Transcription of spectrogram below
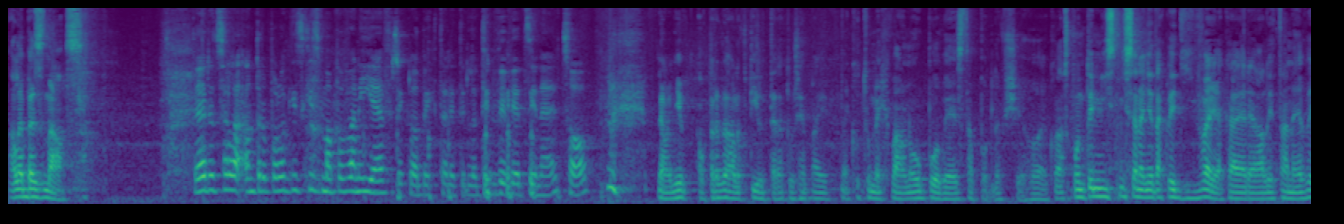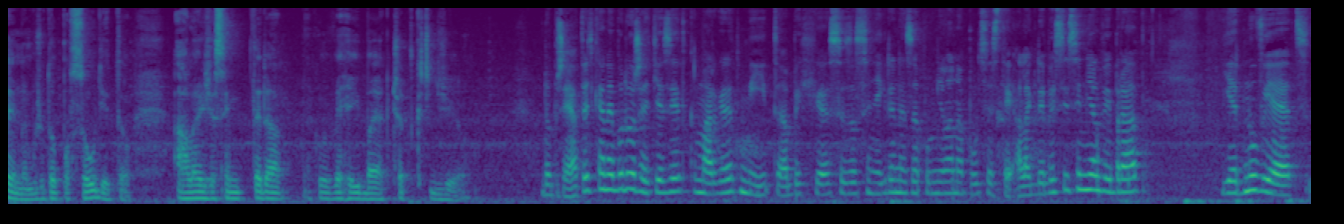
ale bez nás. To je docela antropologicky zmapovaný jev, řekla bych tady tyhle ty dvě věci, ne? Co? No, oni opravdu, ale v té literatuře mají jako tu nechválnou pověst a podle všeho. Jako aspoň ty místní se na ně takhle dívají, jaká je realita, nevím, nemůžu to posoudit. Jo. Ale že se jim teda jako vyhejba jak čert kříži. Jo. Dobře, já teďka nebudu řetězit k Margaret Mead, abych se zase někde nezapomněla na půl cesty, ale kdyby si si měl vybrat jednu věc,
